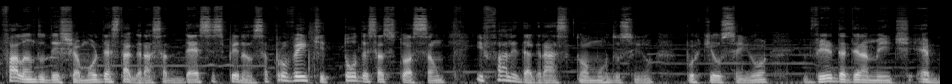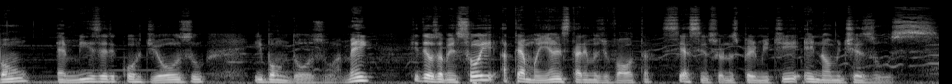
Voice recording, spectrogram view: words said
Falando deste amor, desta graça, dessa esperança. Aproveite toda essa situação e fale da graça, do amor do Senhor, porque o Senhor verdadeiramente é bom, é misericordioso e bondoso. Amém? Que Deus abençoe. Até amanhã estaremos de volta, se assim o Senhor nos permitir, em nome de Jesus.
